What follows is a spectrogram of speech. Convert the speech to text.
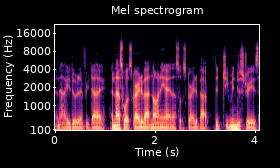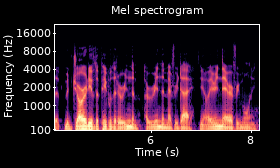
and how you do it every day. And that's what's great about 98, and that's what's great about the gym industry is that majority of the people that are in them are in them every day. You know, they're in there every morning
